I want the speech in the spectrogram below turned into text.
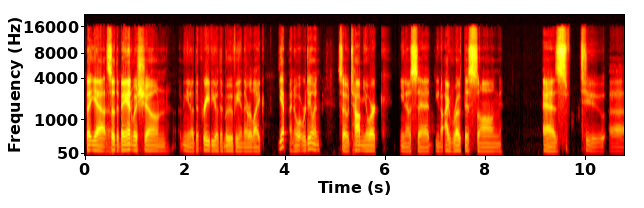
but yeah, so the band was shown, you know, the preview of the movie, and they were like, "Yep, I know what we're doing." So Thom Yorke, you know, said, "You know, I wrote this song as to uh,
